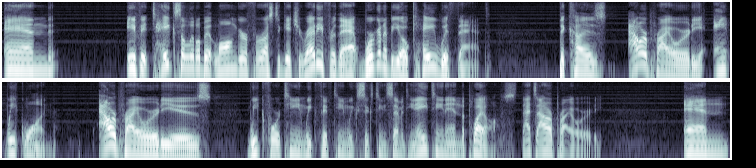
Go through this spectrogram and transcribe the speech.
And if it takes a little bit longer for us to get you ready for that, we're going to be okay with that because our priority ain't week one. Our priority is week 14, week 15, week 16, 17, 18, and the playoffs. That's our priority. And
